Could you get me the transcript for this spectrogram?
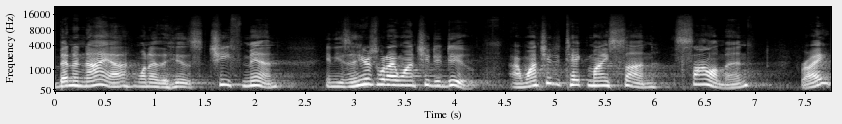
Benaniah, one of his chief men. And he said, Here's what I want you to do I want you to take my son, Solomon, right?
